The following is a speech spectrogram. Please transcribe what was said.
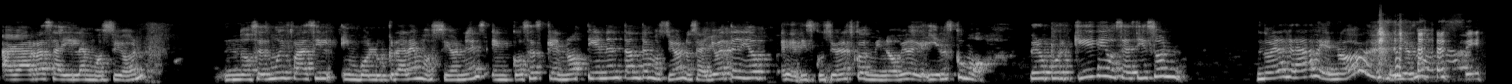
agarras ahí la emoción nos es muy fácil involucrar emociones en cosas que no tienen tanta emoción. O sea, yo he tenido eh, discusiones con mi novio y él es como, pero ¿por qué? O sea, si eso no era grave, ¿no? Y, sí.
